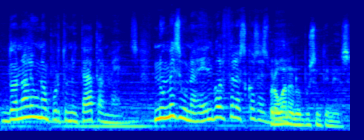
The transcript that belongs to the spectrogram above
Dóna-li una oportunitat, almenys. Només una. Ell vol fer les coses Però, bé. Anna, no et vull sentir més.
